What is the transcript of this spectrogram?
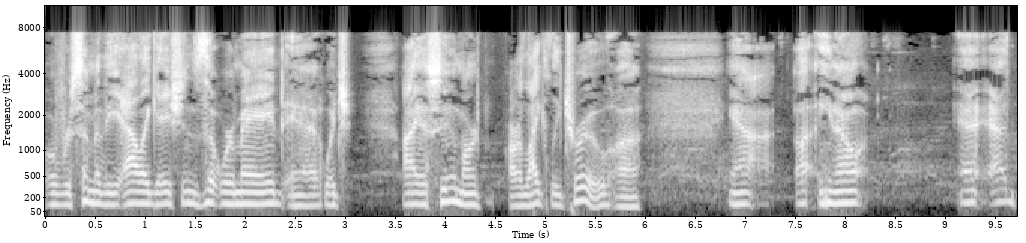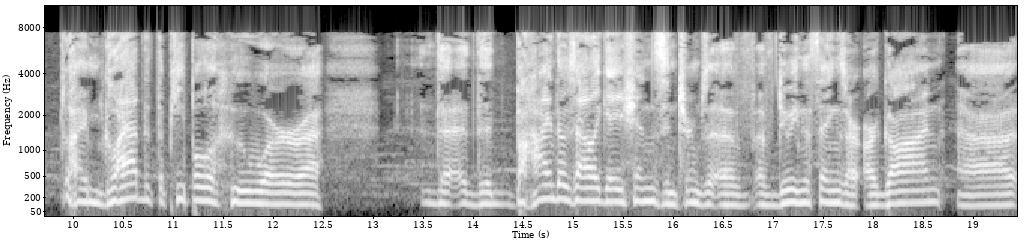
over some of the allegations that were made, uh, which I assume are are likely true. Uh, yeah, uh, you know, I'm glad that the people who were uh, the the behind those allegations in terms of of doing the things are are gone. Uh,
